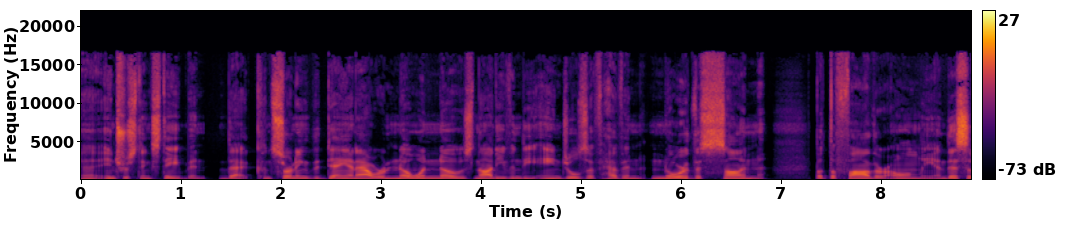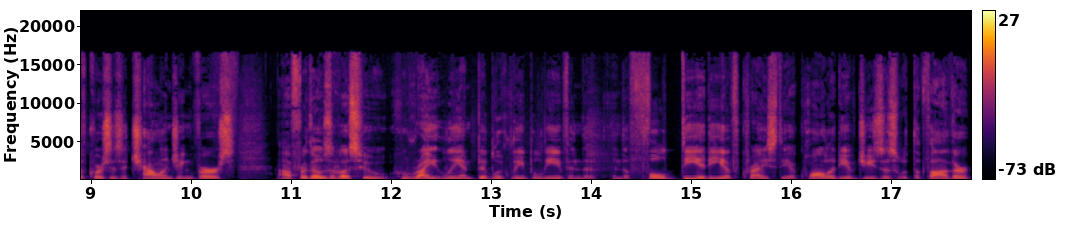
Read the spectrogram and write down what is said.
uh, interesting statement that concerning the day and hour, no one knows, not even the angels of heaven, nor the Son, but the Father only. And this, of course, is a challenging verse uh, for those of us who who rightly and biblically believe in the in the full deity of Christ, the equality of Jesus with the Father,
